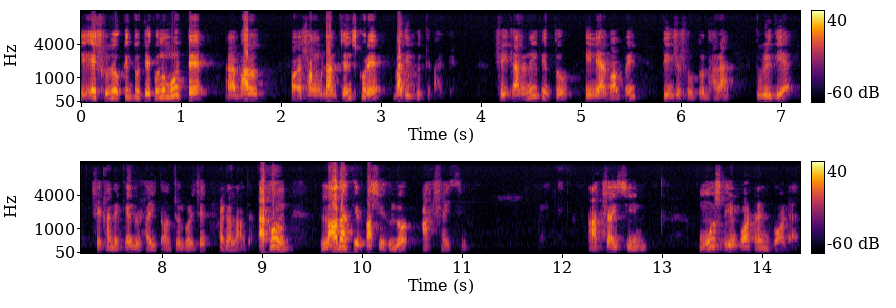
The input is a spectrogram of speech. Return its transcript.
এই সুযোগ কিন্তু যে কোনো মুহূর্তে ভারত সংবিধান চেঞ্জ করে বাতিল করতে পারবে। সেই কারণেই কিন্তু ইন্ডিয়া গভর্নমেন্ট তিনশো সত্তর ধারা তুলে দিয়ে সেখানে কেন্দ্র কেন্দ্রশাসিত অঞ্চল করেছে এটা লাদাখ। এখন লাদাখের পাশে হলো Aksai Chin Aksai Chin most important border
